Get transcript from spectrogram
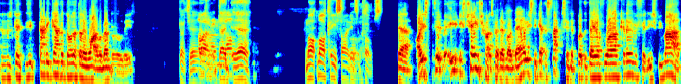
it was good. Is it Danny Gabbidon? I don't know why I remember all these. God, yeah, Oh, I remember They- that. yeah. Mar- marquee signings, of course. Yeah, I used to. it- It's changed transfer deadline day. I used to get the snacks in and put the day off work and everything. It used to be mad.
